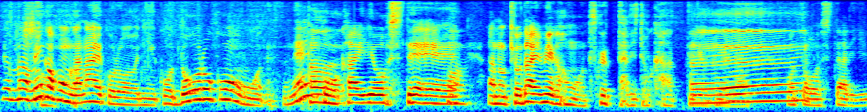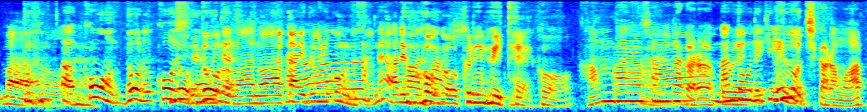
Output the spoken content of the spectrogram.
でまあ、メガホンがない頃にこう道路コーンをですね、こう改良して、あの巨大メガホンを作ったりとかっていうことをしたり、まああのあコーン道路工事で道路のあの赤い道路コーンですよね。あれをこうくり抜いてこう。看板屋さんだからこれ絵の力もあっ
